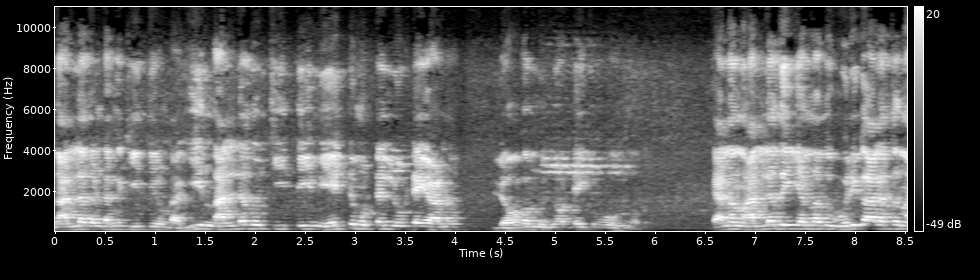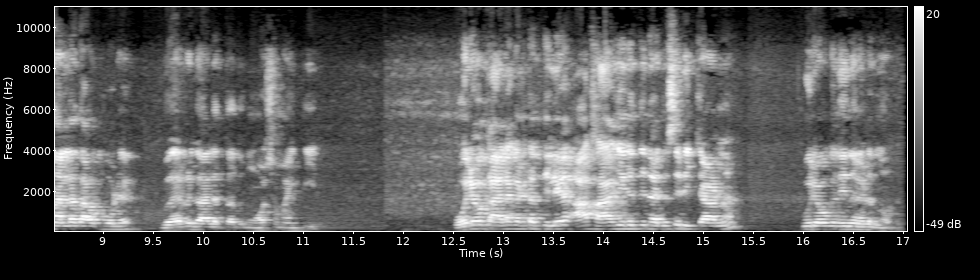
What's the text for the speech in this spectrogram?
നല്ലതുണ്ടെങ്കിൽ ചീത്തയുണ്ടാകും ഈ നല്ലതും ചീത്തയും ഏറ്റുമുട്ടലിലൂടെയാണ് ലോകം മുന്നോട്ടേക്ക് പോകുന്നത്. കാരണം നല്ലത് എന്നത് ഒരു കാലത്ത് നല്ലതാകുമ്പോൾ വേറൊരു കാലത്ത് അത് മോശമായി തീരും. ഓരോ കാലഘട്ടത്തിൽ ആ സാഹചര്യത്തിനനുസരിച്ചാണ് പുരോഗതി നേടുന്നത്.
